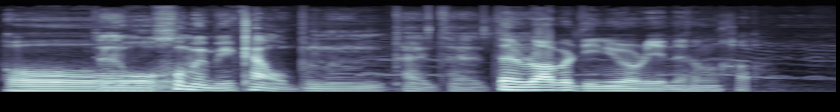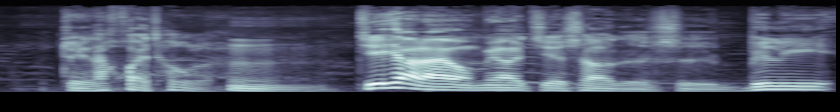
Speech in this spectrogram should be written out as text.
哦，但我后面没看，我不能太太。但 Robert De Niro 演的很好。对，他坏透了。嗯，接下来我们要介绍的是 Billie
